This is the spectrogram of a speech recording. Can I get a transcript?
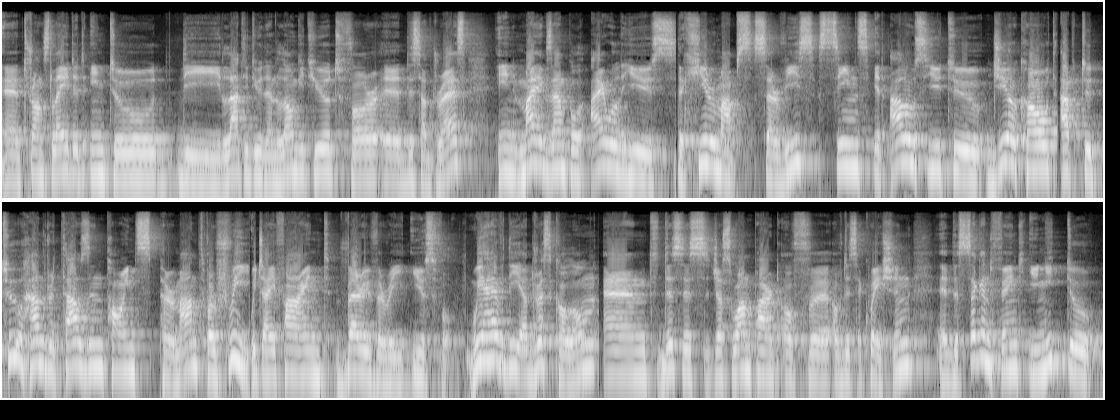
uh, translate it into the latitude and longitude for uh, this address. In my example, I will use the HereMaps service since it allows you to geocode up to 200,000 points per month for free, which I find very, very useful. We have the address column and this is just one part of, uh, of this equation. Uh, the second thing, you need to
